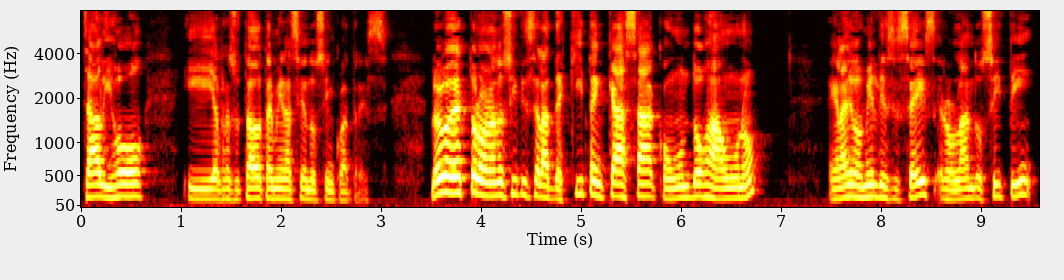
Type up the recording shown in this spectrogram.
Tally Hall y el resultado termina siendo 5 a 3. Luego de esto, el Orlando City se las desquita en casa con un 2 a 1. En el año 2016, el Orlando City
